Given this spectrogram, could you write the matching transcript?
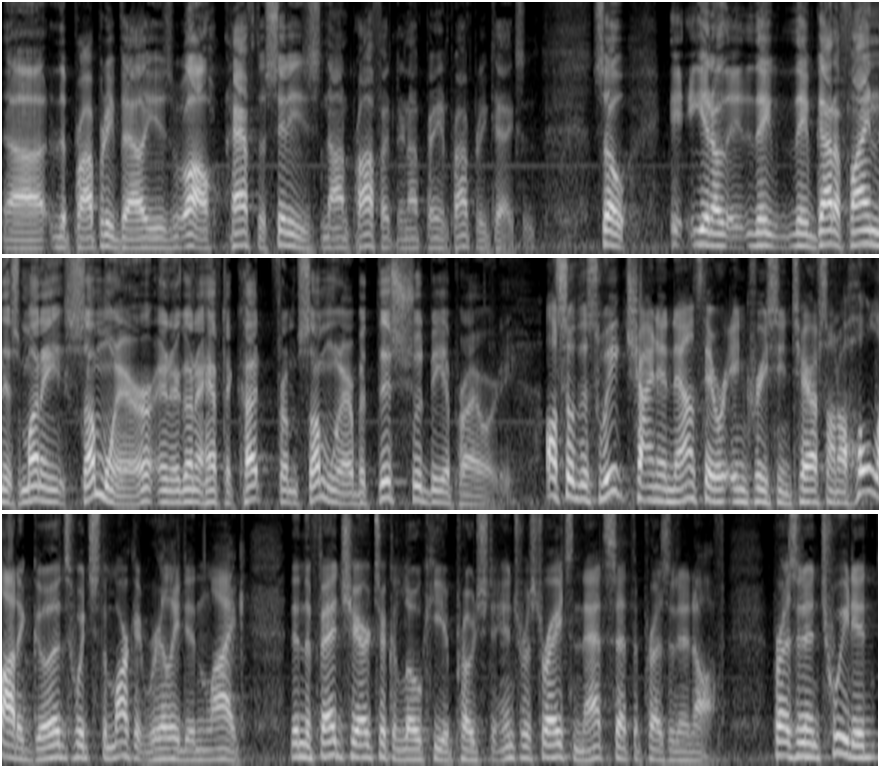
Uh, the property values, well, half the city's nonprofit; they're not paying property taxes. So, you know, they they've got to find this money somewhere, and they're going to have to cut from somewhere. But this should be a priority. Also, this week, China announced they were increasing tariffs on a whole lot of goods, which the market really didn't like. Then the Fed chair took a low key approach to interest rates, and that set the president off. President tweeted,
